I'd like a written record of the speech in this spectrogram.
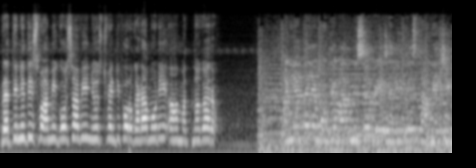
प्रतिनिधी Swami Gosavi news twenty four घडामोडी अहमदनगर. आणि आता या मोठ्या बातमीचा वेळ झाली ते थांबण्याची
